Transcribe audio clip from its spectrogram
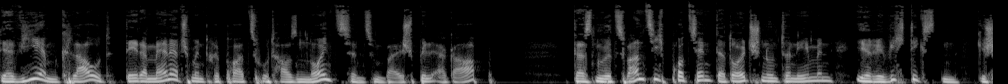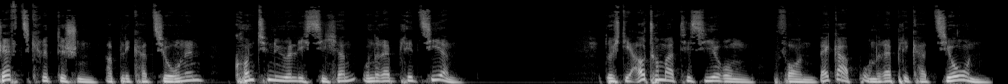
Der VM Cloud Data Management Report 2019 zum Beispiel ergab, dass nur 20 Prozent der deutschen Unternehmen ihre wichtigsten geschäftskritischen Applikationen kontinuierlich sichern und replizieren. Durch die Automatisierung von Backup und Replikation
